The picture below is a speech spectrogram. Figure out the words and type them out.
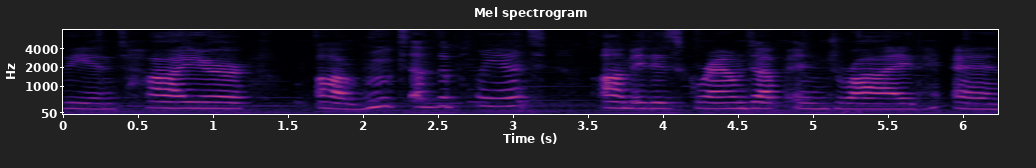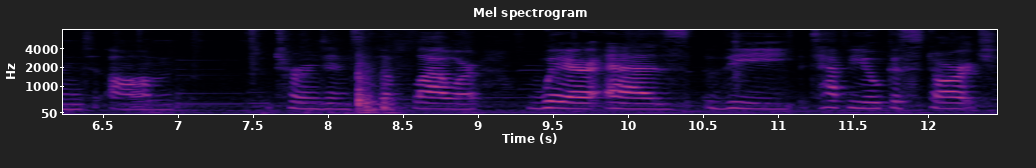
the entire uh, root of the plant. Um, it is ground up and dried and um, turned into the flour, whereas the tapioca starch,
